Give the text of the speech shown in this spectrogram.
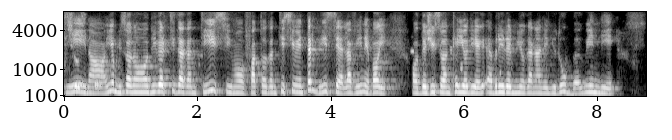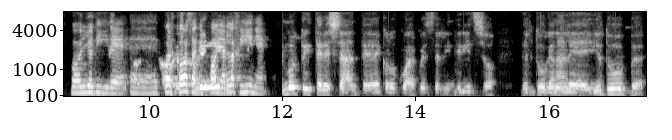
sì, no, io mi sono divertita tantissimo, ho fatto tantissime interviste e alla fine poi ho deciso anche io di aprire il mio canale YouTube, quindi voglio dire, eh, qualcosa che poi alla fine molto interessante, eccolo qua, questo è l'indirizzo del tuo canale YouTube,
